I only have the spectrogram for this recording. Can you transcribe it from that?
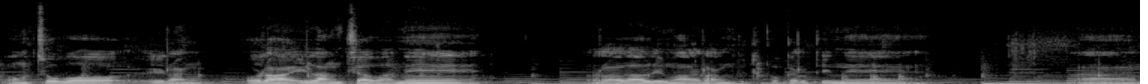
wong Jawa irang ora ilang jawane ora lali marang budi pekertine. Um,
